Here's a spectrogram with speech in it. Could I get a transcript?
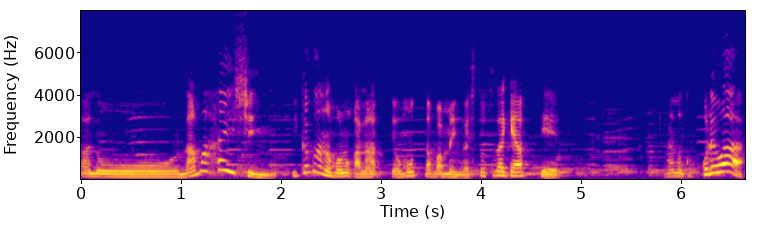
あのー、生配信、いかがなものかなって思った場面が一つだけあって、あの、これは、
